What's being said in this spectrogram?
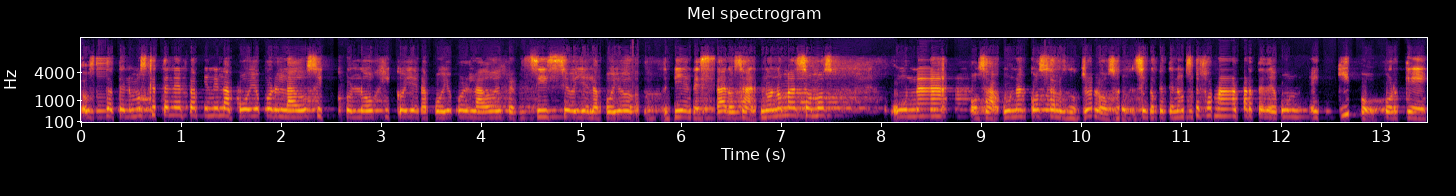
o sea, tenemos que tener también el apoyo por el lado psicológico y el apoyo por el lado de ejercicio y el apoyo de bienestar. O sea, no nomás somos una, o sea, una cosa los nutriólogos, sino que tenemos que formar parte de un equipo, porque,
